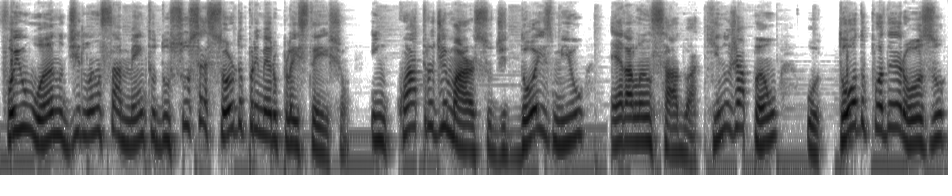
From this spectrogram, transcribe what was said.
foi o ano de lançamento do sucessor do primeiro PlayStation. Em 4 de março de 2000 era lançado aqui no Japão o todo-poderoso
